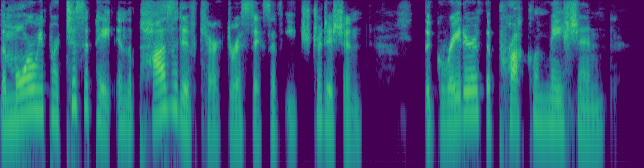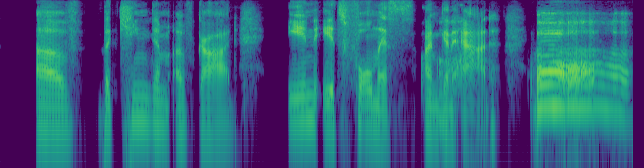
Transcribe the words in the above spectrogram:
The more we participate in the positive characteristics of each tradition, the greater the proclamation of the kingdom of God in its fullness, I'm going Oh. to add. Ah.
